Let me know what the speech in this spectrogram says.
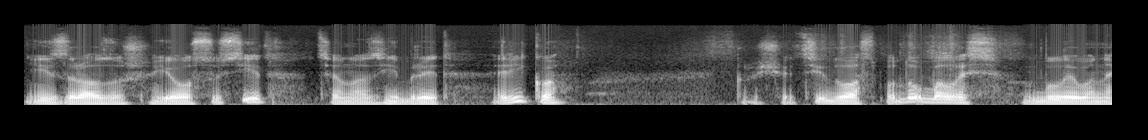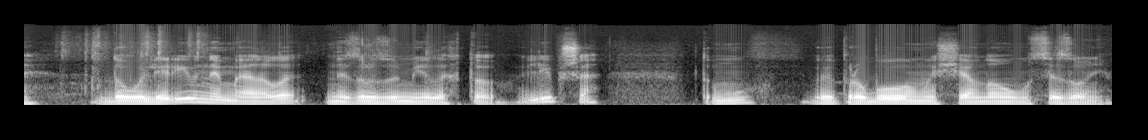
І зразу ж його сусід, це у нас гібрид Ріко. Коротше, ці два сподобались. Були вони доволі рівними, але не зрозуміли, хто ліпше. Тому випробовуємо ще в новому сезоні.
